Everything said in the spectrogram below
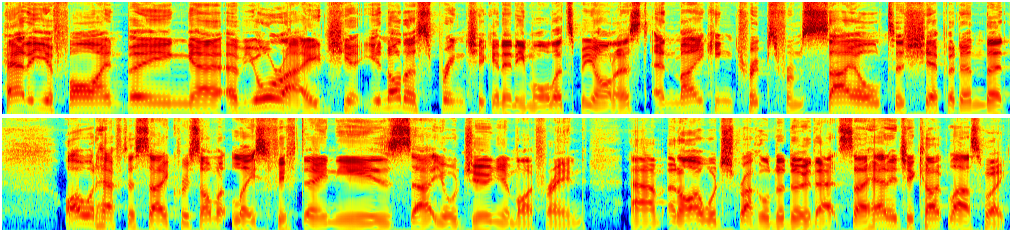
how do you find being uh, of your age? You're not a spring chicken anymore, let's be honest, and making trips from Sale to Shepparton that I would have to say, Chris, I'm at least 15 years uh, your junior, my friend, um, and I would struggle to do that. So, how did you cope last week?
